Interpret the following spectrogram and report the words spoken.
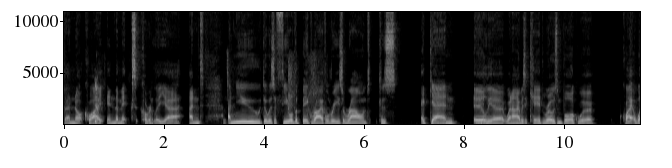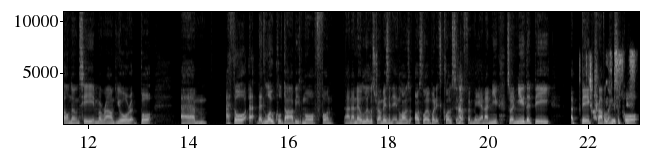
they're not quite in the mix currently. Yeah, and I knew there was a few other big rivalries around because, again, earlier when I was a kid, Rosenborg were quite a well-known team around Europe, but um, I thought the local derby's more fun. And I know Lillestrøm isn't in Oslo, but it's close enough for me. And I knew, so I knew there'd be a big traveling support.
